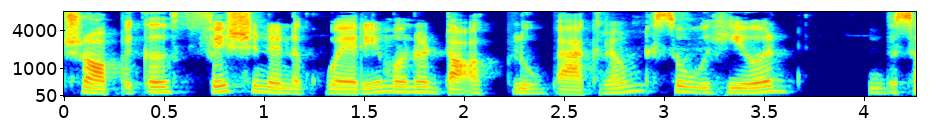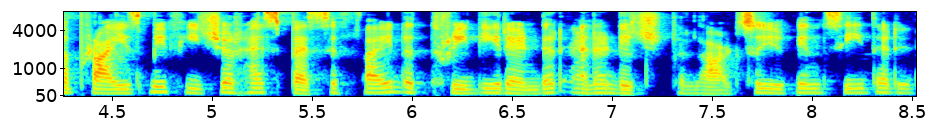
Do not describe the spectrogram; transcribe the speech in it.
tropical fish in an aquarium on a dark blue background. So here the surprise me feature has specified a 3D render and a digital art. So you can see that it,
